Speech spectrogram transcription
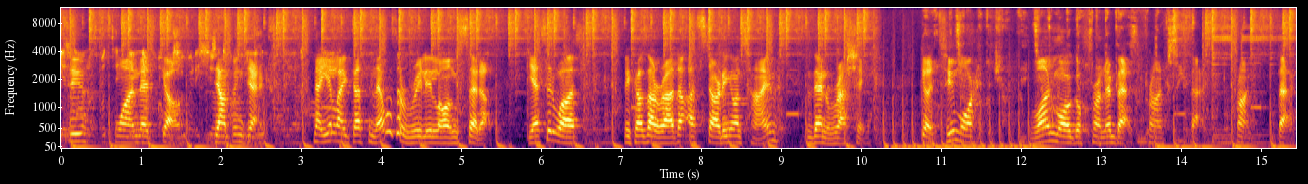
two, one, let's go. Jumping jacks. Now you're like, Dustin, that was a really long setup. Yes, it was, because I rather us starting on time than rushing. Good, two more. One more, go front and back, front, back, front, back,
